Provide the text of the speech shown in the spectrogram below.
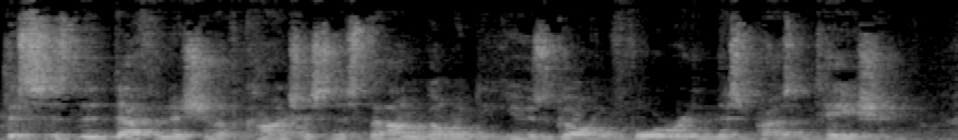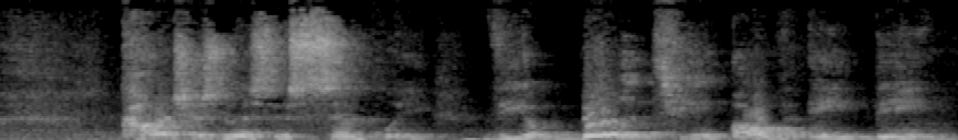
this is the definition of consciousness that I'm going to use going forward in this presentation. Consciousness is simply the ability of a being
